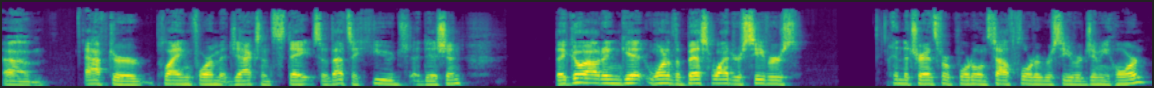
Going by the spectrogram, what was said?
Um, after playing for him at Jackson State. So that's a huge addition. They go out and get one of the best wide receivers in the transfer portal in South Florida receiver Jimmy Horn.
